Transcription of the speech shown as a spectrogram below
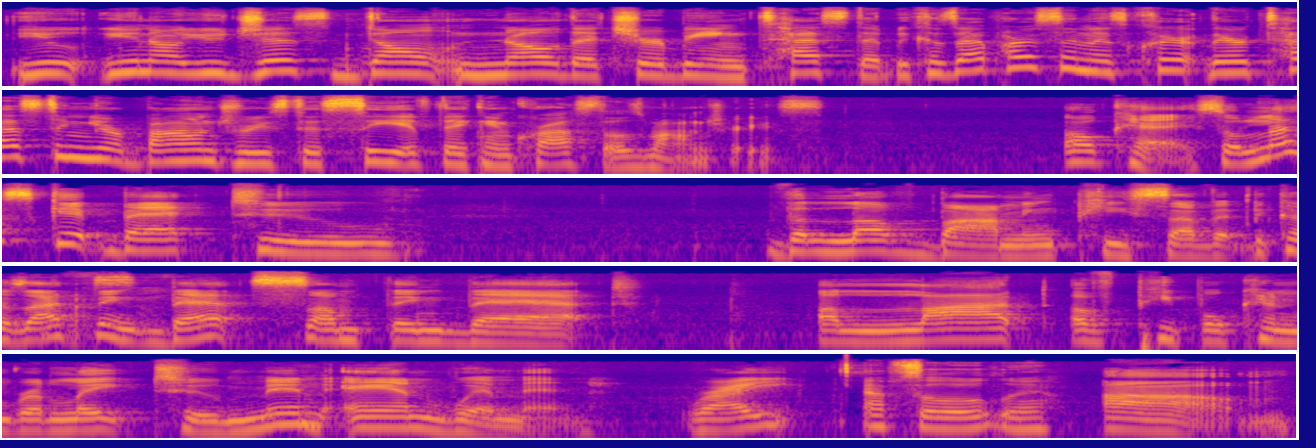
You you know, you just don't know that you're being tested because that person is clear they're testing your boundaries to see if they can cross those boundaries. Okay, so let's get back to the love bombing piece of it because I think that's something that a lot of people can relate to, men and women, right? Absolutely. Um,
